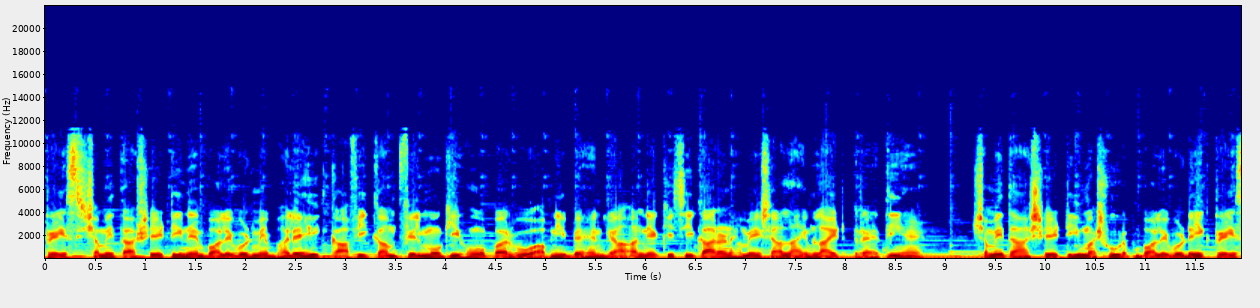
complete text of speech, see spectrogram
ट्रेस शमिता शेट्टी ने बॉलीवुड में भले ही काफ़ी कम फ़िल्मों की हो, पर वो अपनी बहन या अन्य किसी कारण हमेशा लाइमलाइट रहती हैं। शमिता शेट्टी मशहूर बॉलीवुड एक्ट्रेस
